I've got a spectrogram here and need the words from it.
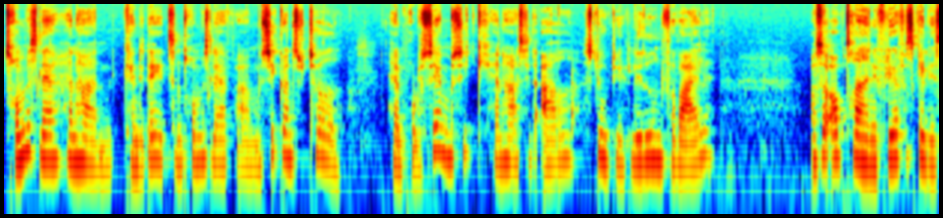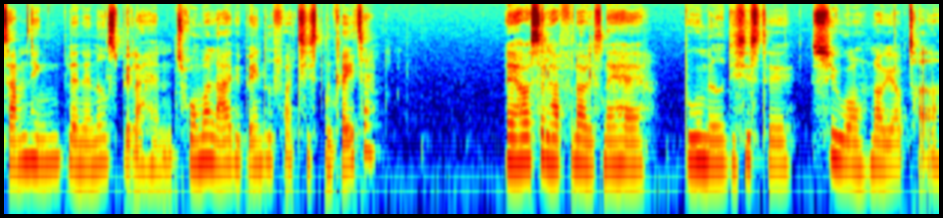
trommeslager. Han har en kandidat som trommeslager fra Musikkonservatoriet. Han producerer musik. Han har sit eget studie lidt uden for Vejle. Og så optræder han i flere forskellige sammenhænge. Blandt andet spiller han trommer live i bandet for artisten Greta. Og jeg har også selv haft fornøjelsen af at have boomet de sidste syv år, når vi optræder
